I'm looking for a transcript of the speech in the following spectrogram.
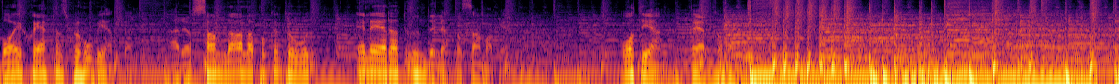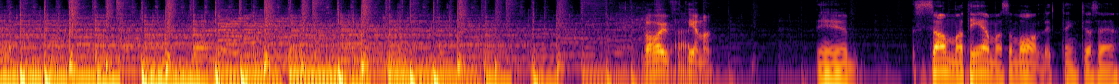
vad är chefens behov egentligen? Är det att samla alla på kontoret eller är det att underlätta samarbete? Återigen, välkommen! Vad har vi för tema? Är samma tema som vanligt tänkte jag säga.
